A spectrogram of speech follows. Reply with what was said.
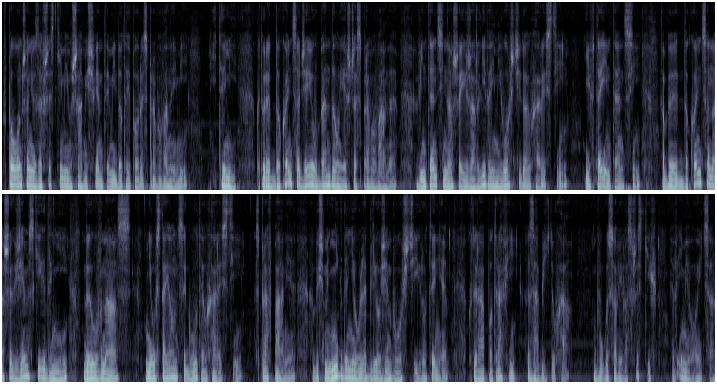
w połączeniu ze wszystkimi mszami świętymi do tej pory sprawowanymi i tymi, które do końca dziejów będą jeszcze sprawowane, w intencji naszej żarliwej miłości do Eucharystii i w tej intencji, aby do końca naszych ziemskich dni był w nas nieustający głód Eucharystii. Spraw, Panie, abyśmy nigdy nie ulegli oziębłości i rutynie, która potrafi zabić ducha. Błogosławię Was wszystkich w imię Ojca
